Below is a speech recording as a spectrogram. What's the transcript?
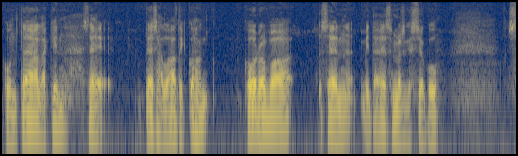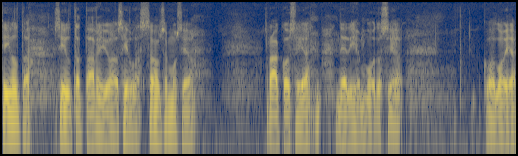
kuin täälläkin. Se pesälaatikkohan korvaa sen, mitä esimerkiksi joku silta, silta tarjoaa. Sillassa on semmoisia rakosia, neljänmuotoisia koloja,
